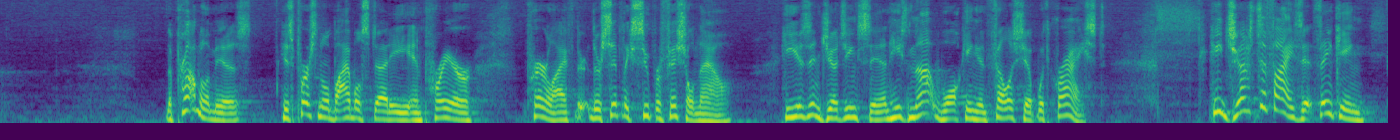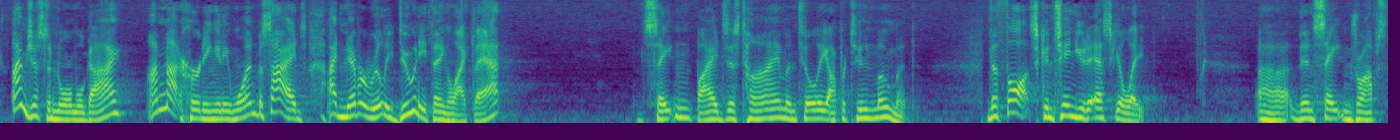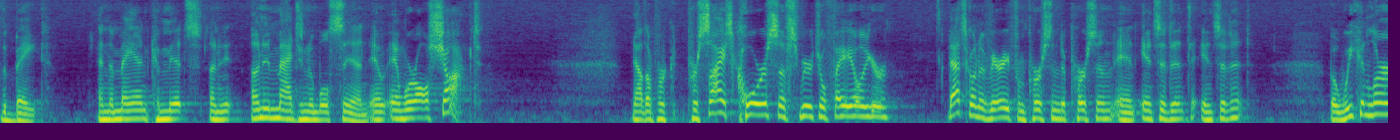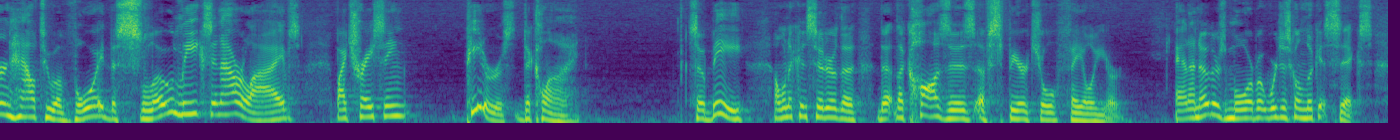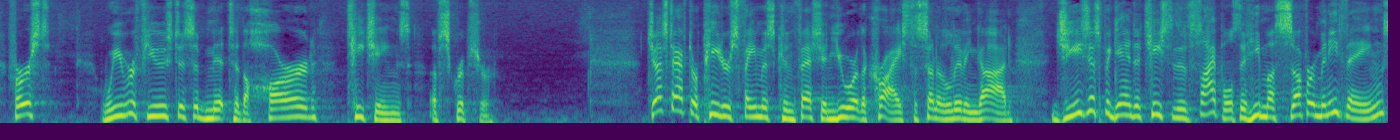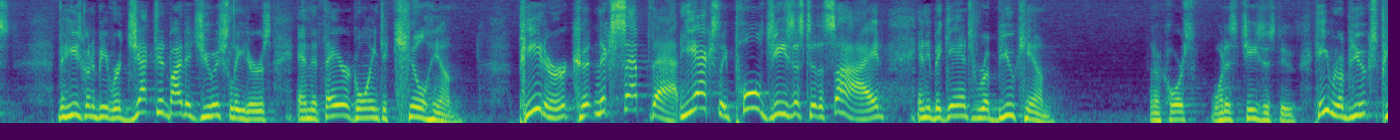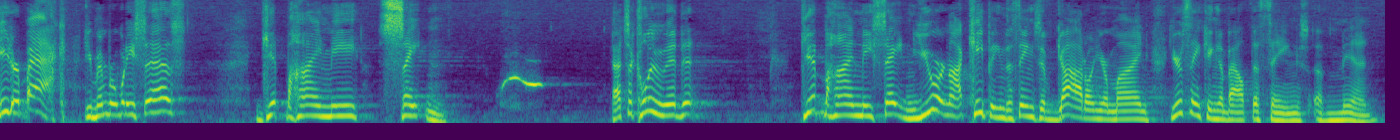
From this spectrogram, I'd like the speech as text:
The problem is, his personal Bible study and prayer, prayer life, they're, they're simply superficial now. He isn't judging sin. He's not walking in fellowship with Christ. He justifies it thinking, I'm just a normal guy. I'm not hurting anyone. Besides, I'd never really do anything like that. Satan bides his time until the opportune moment. The thoughts continue to escalate. Uh, then Satan drops the bait. and the man commits an unimaginable sin, and, and we're all shocked. Now, the pre- precise course of spiritual failure, that's going to vary from person to person and incident to incident. But we can learn how to avoid the slow leaks in our lives by tracing Peter's decline. So, B, I want to consider the, the, the, causes of spiritual failure. And I know there's more, but we're just going to look at six. First, we refuse to submit to the hard teachings of Scripture. Just after Peter's famous confession, You are the Christ, the Son of the living God, Jesus began to teach the disciples that he must suffer many things, that he's going to be rejected by the Jewish leaders, and that they are going to kill him. Peter couldn't accept that. He actually pulled Jesus to the side and he began to rebuke him. And of course, what does Jesus do? He rebukes Peter back. Do you remember what he says? Get behind me, Satan. That's a clue, isn't it? Get behind me, Satan. You are not keeping the things of God on your mind. You're thinking about the things of men.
